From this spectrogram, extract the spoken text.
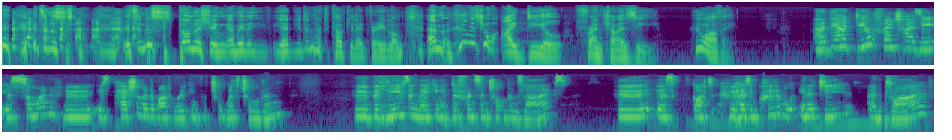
it's an ast- it's an astonishing. I mean, you, you didn't have to calculate very long. Um, who is your ideal franchisee? Who are they? Uh, the ideal franchisee is someone who is passionate about working for ch- with children, who believes in making a difference in children's lives, who is got who has incredible energy and drive,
